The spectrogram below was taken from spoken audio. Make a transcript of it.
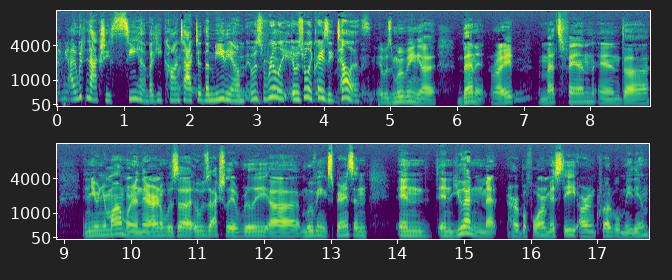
I mean, I wouldn't actually see him, but he contacted the medium. It was really, it was really crazy. Tell us. It was moving. Uh, Bennett, right? Mm-hmm. A Mets fan, and uh, and you and your mom were in there, and it was uh, it was actually a really uh, moving experience. And and and you hadn't met her before, Misty, our incredible medium.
